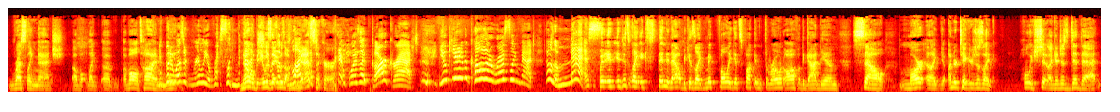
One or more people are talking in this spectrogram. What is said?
wrestling match of all- like uh, of all time. But it wasn't really a wrestling match. No, but it was- it was a blood- massacre. It was a car crash. You can't even call it a wrestling match. That was a mess. But it, it just like extended out because like Mick Foley gets fucking thrown off of the goddamn cell. Mar like Undertaker's just like, holy shit! Like I just did that,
